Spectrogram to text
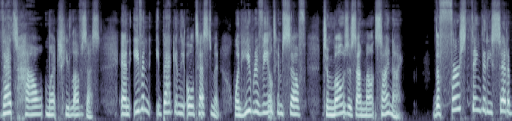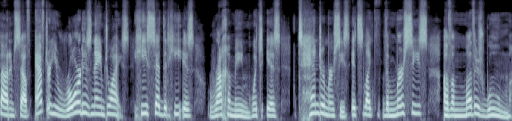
That's how much he loves us. And even back in the Old Testament, when he revealed himself to Moses on Mount Sinai, the first thing that he said about himself after he roared his name twice, he said that he is rachamim, which is tender mercies. It's like the mercies of a mother's womb.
